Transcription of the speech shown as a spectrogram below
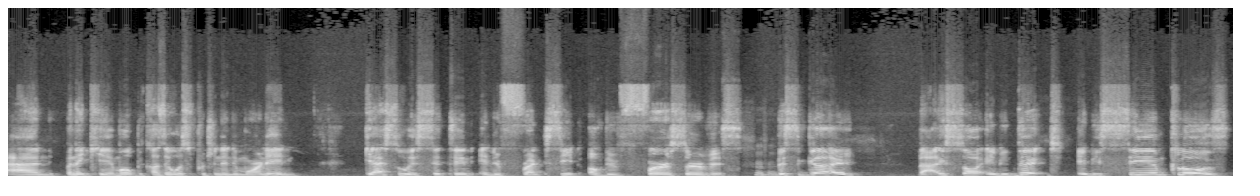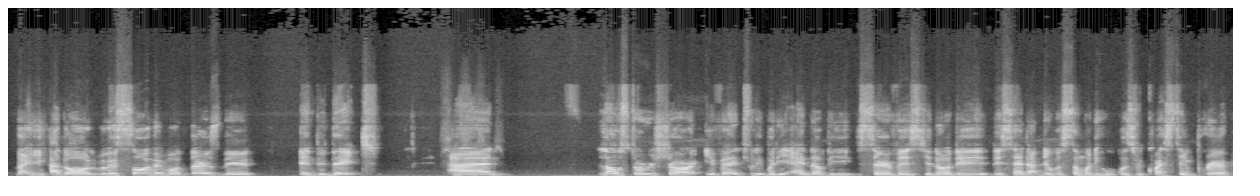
And when they came out, because it was preaching in the morning, guess who is sitting in the front seat of the first service? this guy that I saw in the ditch in the same clothes that he had on when I saw him on Thursday in the ditch. And long story short, eventually by the end of the service, you know, they, they said that there was somebody who was requesting prayer.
